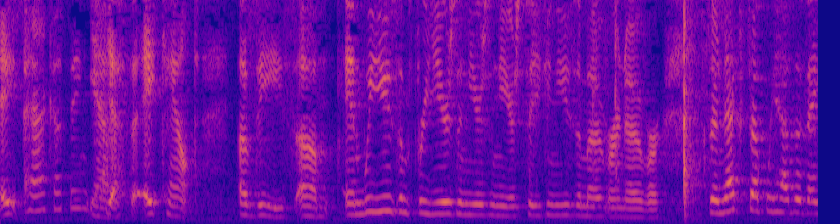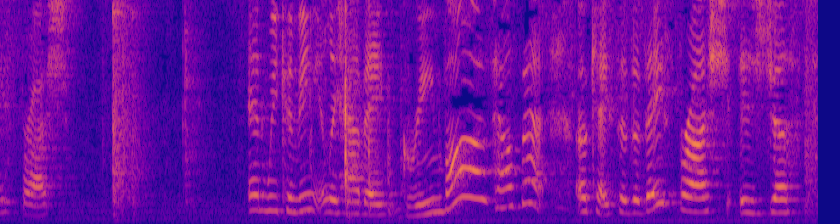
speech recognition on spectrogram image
eight pack i think? Yeah. yes an eight count of these um, and we use them for years and years and years so you can use them over and over so next up we have the vase brush and we conveniently have a green vase. How's that? Okay, so the vase brush is just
